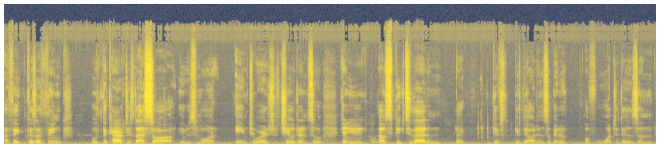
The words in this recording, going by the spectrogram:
i think because i think with the characters that i saw it was more aimed towards children. So can you Oh. I'll speak to that and like give give the audience a bit of of what it is and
